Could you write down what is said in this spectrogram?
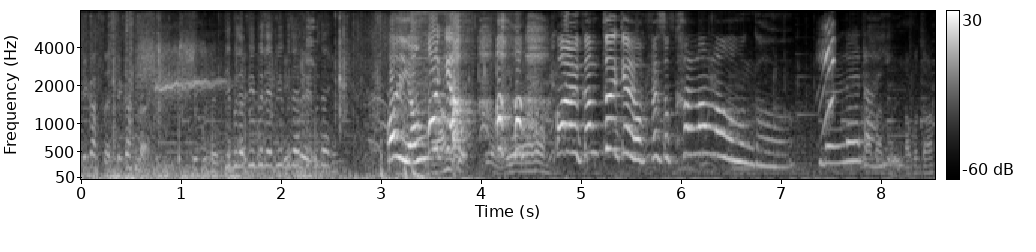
찍었어 찍었어. 삐부대 삐부대 삐부대 삐부대 아니 영광이야. 아 깜짝이야 옆에서 칼 날라오는 거. 놀래라잉. 나보다. 어,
